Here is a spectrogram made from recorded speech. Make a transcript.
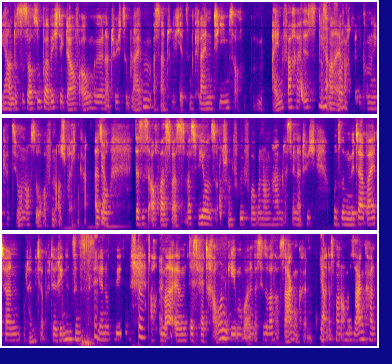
Ja, und das ist auch super wichtig, da auf Augenhöhe natürlich zu bleiben, was natürlich jetzt in kleinen Teams auch einfacher ist, dass Ja, man voll. einfach die Kommunikation auch so offen aussprechen kann. Also das ist auch was, was, was wir uns auch schon früh vorgenommen haben, dass wir natürlich unseren Mitarbeitern oder Mitarbeiterinnen sind es bisher nur gewesen, auch immer ähm, das Vertrauen geben wollen, dass sie sowas auch sagen können. Ja. Ja. dass man auch mal sagen kann,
